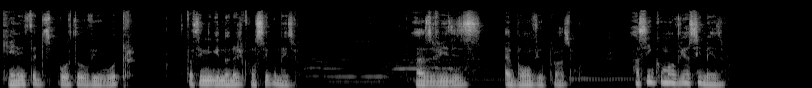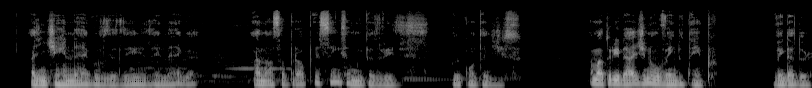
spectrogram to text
quem não está disposto a ouvir o outro está sendo ignorante consigo mesmo. Às vezes é bom ouvir o próximo assim como eu vi a si mesmo. A gente renega os desejos, renega a nossa própria essência muitas vezes por conta disso. A maturidade não vem do tempo, vem da dor.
